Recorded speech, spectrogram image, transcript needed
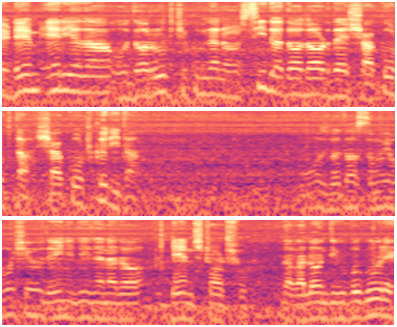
اډیم ایریا ده او دا روټ چې کوم ده نو سیده دا لار ده شاکوټ ته شاکوټ کلی ته اوس به تاسو ته مو یو شی د اینې دې ځای نه دا ډیم سټارټ شو دغه لاندې اوبه ګورې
